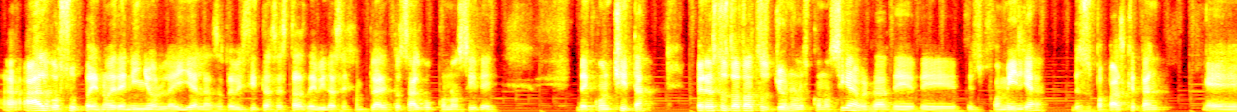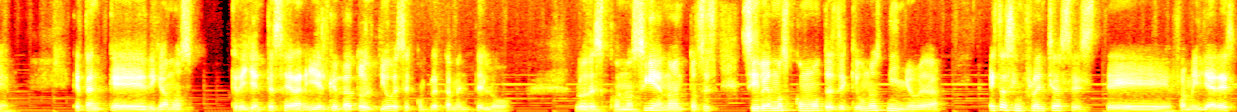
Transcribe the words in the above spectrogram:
algo supe, ¿no? Y de niño leía las revistitas estas de vidas ejemplares, entonces algo conocí de, de Conchita, pero estos datos yo no los conocía, ¿verdad? De, de, su familia, de sus papás, que tan, eh, que tan, digamos, creyentes eran, y el dato del tío ese completamente lo, lo desconocía, ¿no? Entonces, sí vemos cómo desde que uno es niño, ¿verdad? Estas influencias este, familiares,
